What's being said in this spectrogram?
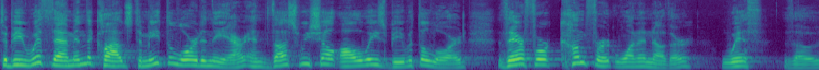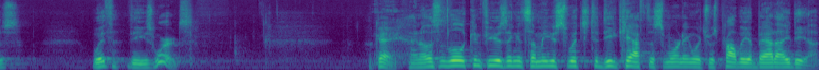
to be with them in the clouds to meet the Lord in the air, and thus we shall always be with the Lord. Therefore, comfort one another with those, with these words. Okay, I know this is a little confusing, and some of you switched to decaf this morning, which was probably a bad idea.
